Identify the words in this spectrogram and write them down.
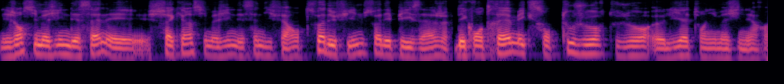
les gens s'imaginent des scènes et chacun s'imagine des scènes différentes, soit de films, soit des paysages, des contrées, mais qui sont toujours, toujours euh, liés à ton imaginaire,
